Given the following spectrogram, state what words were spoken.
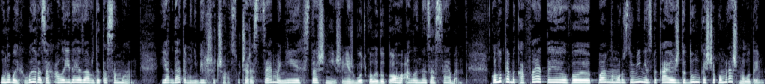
у нових виразах, але ідея завжди та сама. Як дати мені більше часу? Через це мені страшніше, ніж будь-коли до того, але не за себе. Коли в тебе кафе, ти в певному розумінні звикаєш до думки, що помреш молодим.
